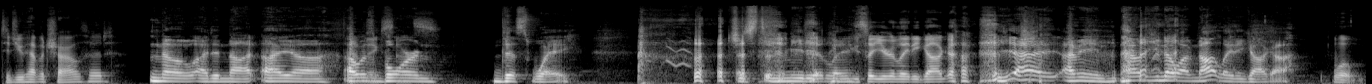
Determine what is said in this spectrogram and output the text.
Did you have a childhood? No, I did not. I uh I was born sense. this way. Just immediately. So you're Lady Gaga? yeah, I mean, how do you know I'm not Lady Gaga? Well,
